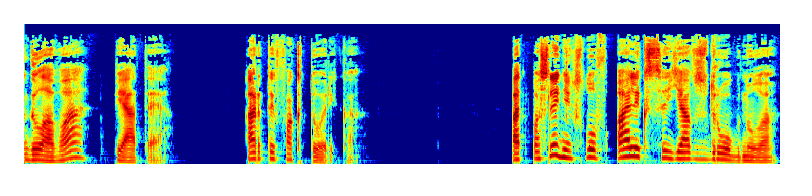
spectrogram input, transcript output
Глава пятая. Артефакторика. От последних слов Алекса я вздрогнула.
